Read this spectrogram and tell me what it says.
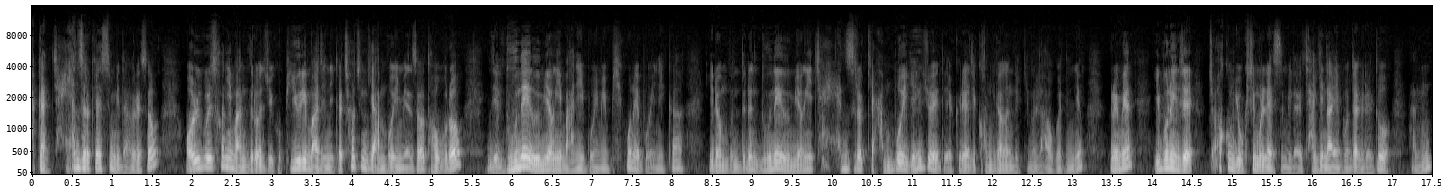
약간 자연스럽게 했습니다. 그래서 얼굴 선이 만들어지고 비율이 맞으니까 처진 게 안 보이면서 더불어 이제 눈의 음영이 많이 보이면 피곤해 보이니까 이런 분들은 눈의 음영이 자연스럽게 안 보이게 해줘야 돼요. 그래야지 건강한 느낌을 나오거든요. 그러면 이분은 이제 조금 욕심을 냈습니다. 자기 나이보다 그래도 한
